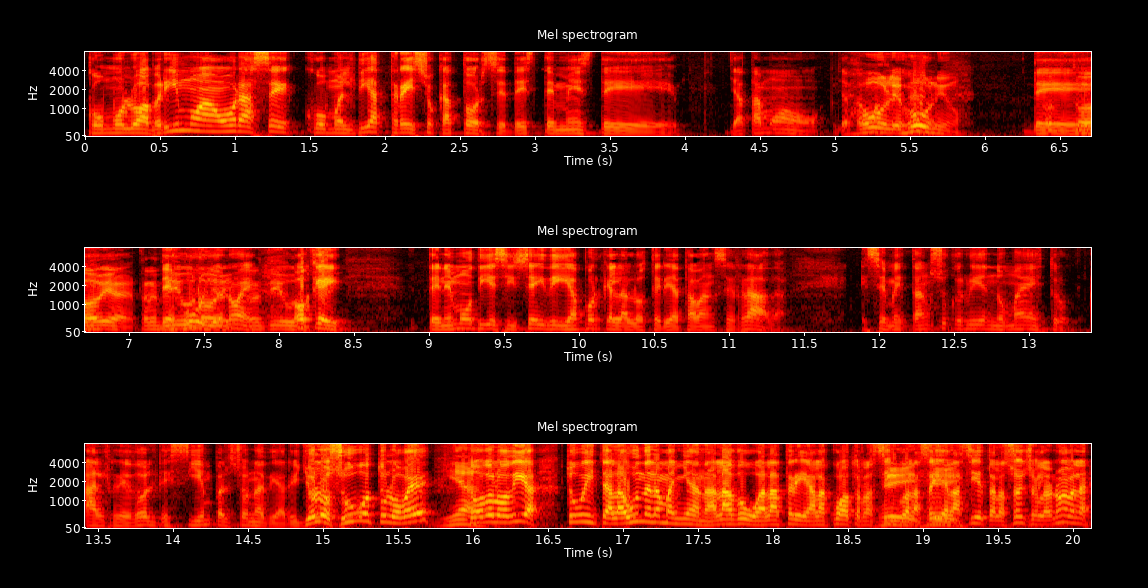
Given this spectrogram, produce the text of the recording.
como lo abrimos ahora hace como el día 13 o 14 de este mes de... Ya estamos... Ya estamos Julio, junio. De, No, todavía, de 31 julio, hoy, ¿no es? 31. Ok, tenemos 16 días porque las loterías estaban cerradas. Se me están suscribiendo, maestro, alrededor de 100 personas diarias. Yo lo subo, tú lo ves, Ya. todos los días. Tú viste a las 1 de la mañana, a las 2, a las 3, a las 4, a las 5, Sí, a las 6, sí. a las 7, a las 8, a las 9, a, la-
